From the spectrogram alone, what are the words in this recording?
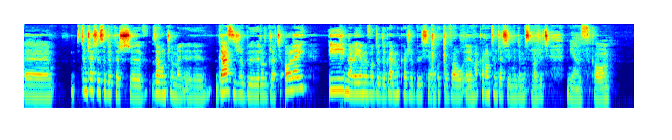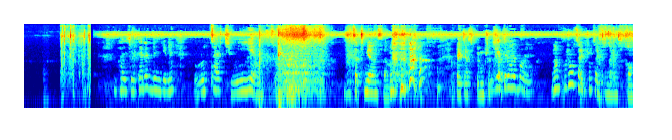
E, W tym czasie sobie też załączymy gaz, żeby rozgrzać olej i nalejemy wodę do garnka, żeby się gotował makaron. W tym czasie będziemy smażyć mięsko. Słuchajcie, teraz będziemy wrzucać mięso. Wrzucać mięsem. Ja sobie muszę Ja trochę boję. No wrzucaj, wrzucaj to mięsko.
